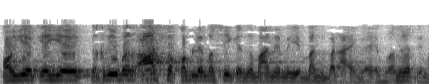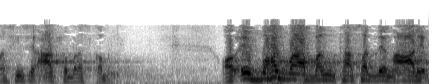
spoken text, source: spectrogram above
اور یہ کہ یہ تقریباً آٹھ سو قبل مسیح کے زمانے میں یہ بند بنائے گئے۔ ہوں حضرت مسیح سے آٹھ سو برس قبل۔ اور ایک بہت بڑا بند تھا سد معارم۔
